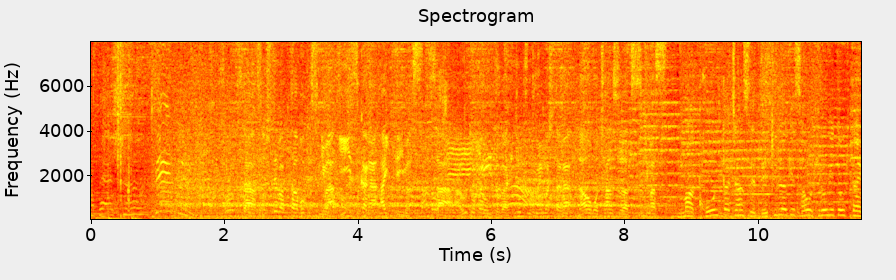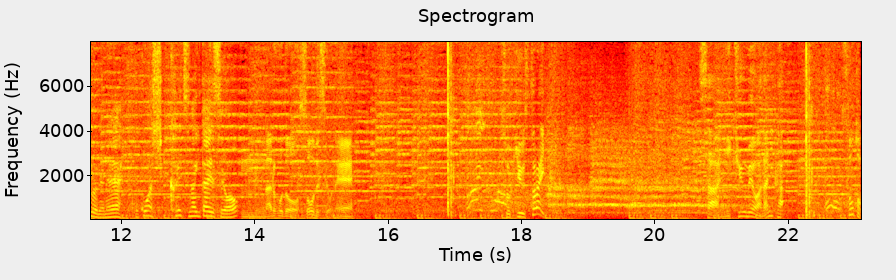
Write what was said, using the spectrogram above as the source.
さあそしてバッターボックスには飯塚が入っています。さあアウトカウントが1つ増えましたがなおもチャンスは続きます。まあこういったチャンスでできるだけ差を広げておきたいのでねここはしっかりつなぎたいですよ。うんなるほど。そうですよね。初球ストライク。さあ2球目は何か。外。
